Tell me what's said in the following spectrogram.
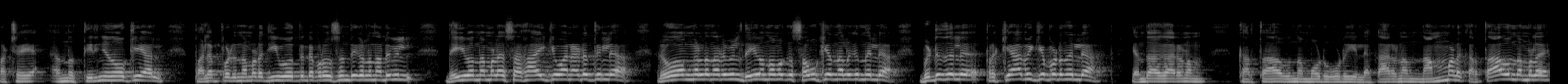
പക്ഷേ ഒന്ന് തിരിഞ്ഞു നോക്കിയാൽ പലപ്പോഴും നമ്മുടെ ജീവിതത്തിന്റെ പ്രതിസന്ധികളുടെ നടുവിൽ ദൈവം നമ്മളെ സഹായിക്കുവാൻ അടുത്തില്ല. രോഗങ്ങളുടെ നടുവിൽ ദൈവം നമുക്ക് സൗഖ്യം നൽകുന്നില്ല. വിടുതൽ പ്രഖ്യാപിക്കപ്പെടുന്നില്ല. എന്താ കാരണം? കർത്താവ് നമ്മോട് കൂടിയില്ല കാരണം നമ്മൾ കർത്താവ് നമ്മളെ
